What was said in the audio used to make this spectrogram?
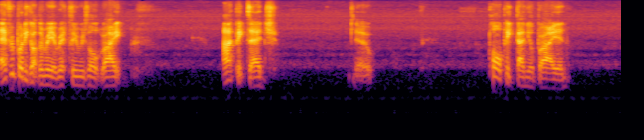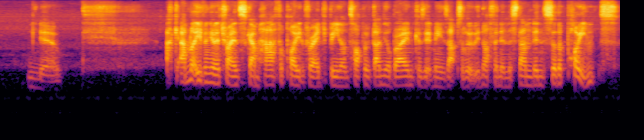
everybody got the Rhea Ripley result right. I picked Edge. No. Paul picked Daniel Bryan. No. I, am not even going to try and scam half a point for Edge being on top of Daniel Bryan because it means absolutely nothing in the standings. So the points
